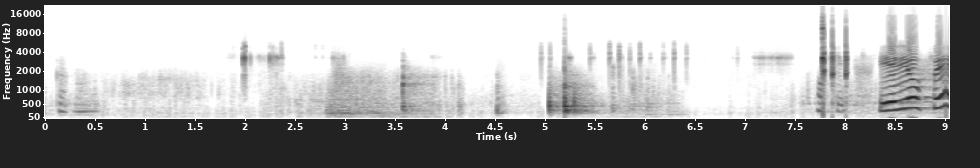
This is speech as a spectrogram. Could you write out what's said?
Okay. Area of a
